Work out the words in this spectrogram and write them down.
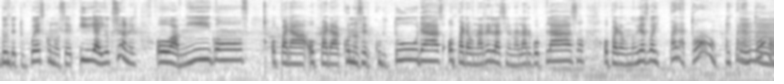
donde tú puedes conocer, y hay opciones, o amigos, o para, o para conocer culturas, o para una relación a largo plazo, o para un noviazgo, hay para todo, hay para todo.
